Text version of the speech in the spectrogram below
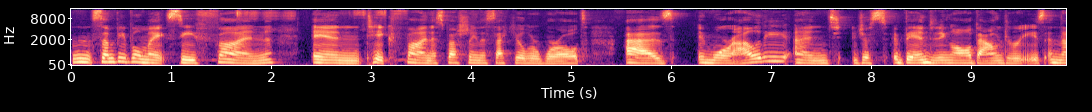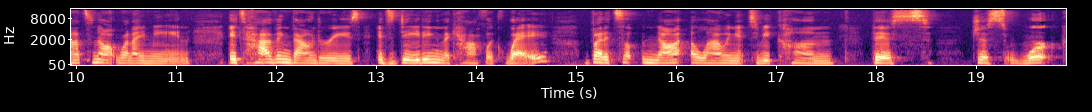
Mm, some people might see fun and take fun, especially in the secular world, as immorality and just abandoning all boundaries. And that's not what I mean. It's having boundaries. It's dating the Catholic way, but it's not allowing it to become this just work,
